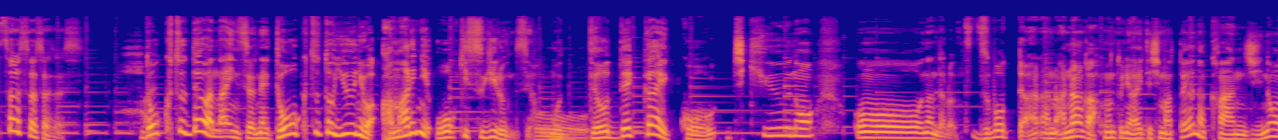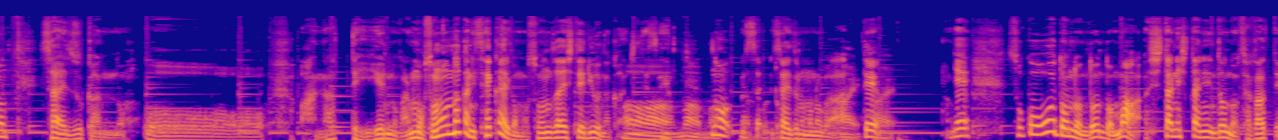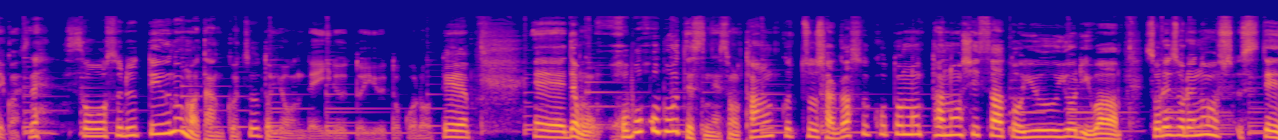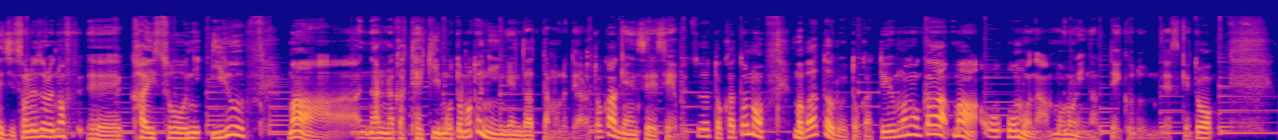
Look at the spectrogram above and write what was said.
そうです、そうです、そうです。はい洞窟ではないんですよね。洞窟というにはあまりに大きすぎるんですよ。もう、どでかい、こう、地球の、おーなんだろう、ズボってああの穴が本当に開いてしまったような感じのサイズ感の、穴って言えるのかなもうその中に世界がもう存在しているような感じですねまあまあ。のサイズのものがあって、はいはいで、そこをどんどんどんどん、まあ、下に下にどんどん下がっていくんですね。そうするっていうのを、まあ、探掘と呼んでいるというところで、えーでも、ほぼほぼですね、その探掘、探すことの楽しさというよりは、それぞれのステージ、それぞれの、えー階層にいる、まあ、何らか敵、もともと人間だったものであるとか、原生生物とかとの、まあ、バトルとかっていうものが、まあ、主なものになってくるんですけど、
